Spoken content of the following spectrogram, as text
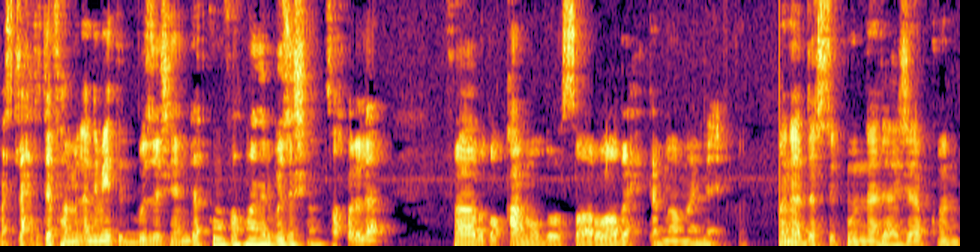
بس لحتى تفهم ال animated position بدك تكون فهمان ال position صح ولا لا؟ فبتوقع الموضوع صار واضح تماما لكم اتمنى الدرس يكون نال إعجابكم.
